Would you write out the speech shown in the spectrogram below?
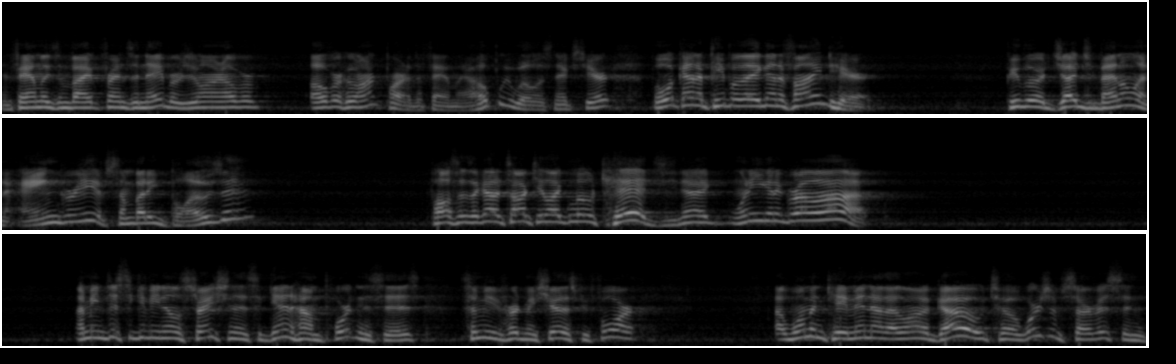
And families invite friends and neighbors who aren't over, over who aren't part of the family. I hope we will this next year. But what kind of people are they going to find here? People who are judgmental and angry if somebody blows it? Paul says, I got to talk to you like little kids. You know, when are you going to grow up? I mean, just to give you an illustration of this again, how important this is. Some of you have heard me share this before. A woman came in not that long ago to a worship service and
